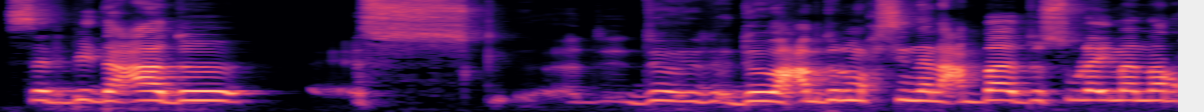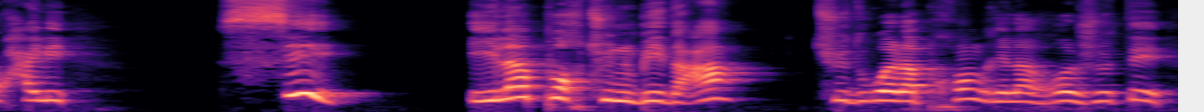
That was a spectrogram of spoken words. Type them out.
cette bid'a de, Abdul Muhsin al-Abbad, de Sulaiman al-Ruhaili. Si il apporte une bid'a, tu dois la prendre et la rejeter.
